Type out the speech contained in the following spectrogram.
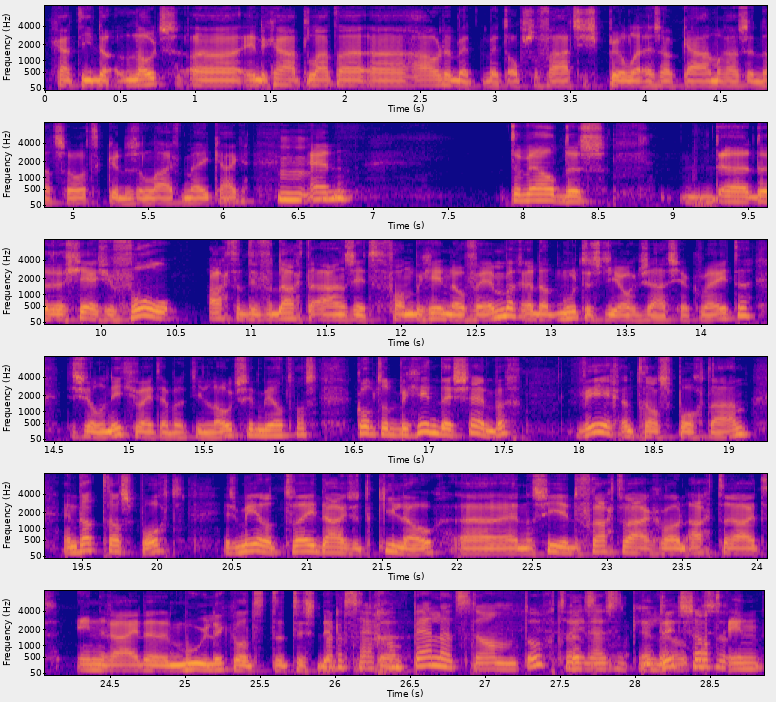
Gaat die loods in de gaten laten houden met, met observatiespullen en zo, camera's en dat soort. Kunnen ze live meekijken. Mm -hmm. En terwijl dus de, de recherche vol achter de verdachte aan zit van begin november. En dat moet dus die organisatie ook weten. Die zullen niet geweten hebben dat die loods in beeld was. Komt er begin december weer een transport aan. En dat transport is meer dan 2000 kilo. Uh, en dan zie je de vrachtwagen gewoon achteruit inrijden. Moeilijk, want het is net... Maar dat zijn uh, gewoon pallets dan, toch? 2000 kilo. Dit zat in,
